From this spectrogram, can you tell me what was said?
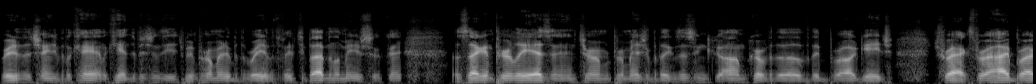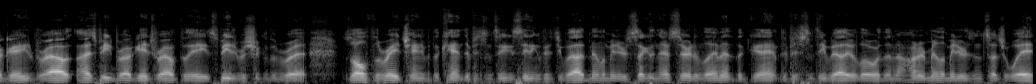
rate of the change of the cant and the cant deficiency to be permitted with the rate of 55 millimeters a second purely as an interim measure of the existing um, curve of the, of the, broad gauge tracks. For a high broad gauge route, high speed broad gauge route, the speed restricted the result of the rate change of the cant deficiency exceeding 55 millimeters a second necessary to limit the cant deficiency value lower than 100 millimeters in such a way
